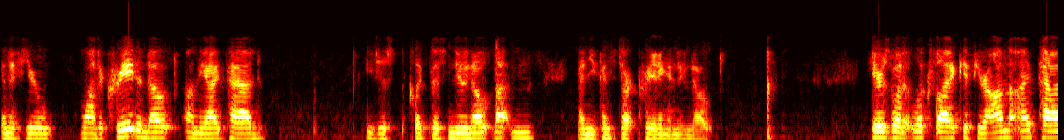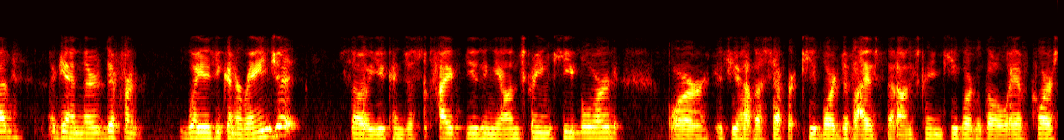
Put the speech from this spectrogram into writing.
And if you want to create a note on the iPad, you just click this New Note button, and you can start creating a new note. Here's what it looks like if you're on the iPad. Again, there are different ways you can arrange it. So you can just type using the on-screen keyboard, or if you have a separate keyboard device, that on-screen keyboard will go away, of course.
